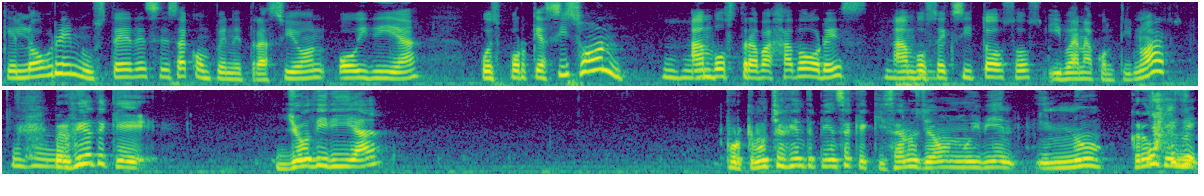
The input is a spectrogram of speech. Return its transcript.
que logren ustedes esa compenetración hoy día, pues porque así son. Ambos trabajadores, ambos exitosos y van a continuar. Pero fíjate que yo diría, porque mucha gente piensa que quizá nos llevamos muy bien y no, creo que Sí,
